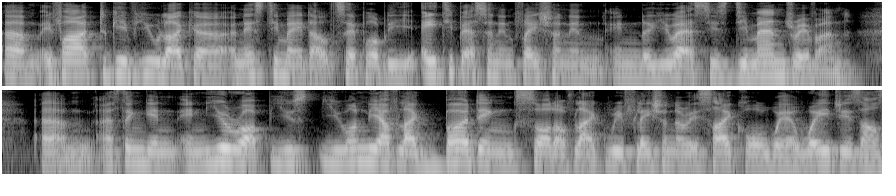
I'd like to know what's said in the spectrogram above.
Um, if I had to give you like a, an estimate, I would say probably 80% inflation in, in the US is demand driven, Um, I think in, in Europe, you, you only have like budding sort of like reflationary cycle where wages are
